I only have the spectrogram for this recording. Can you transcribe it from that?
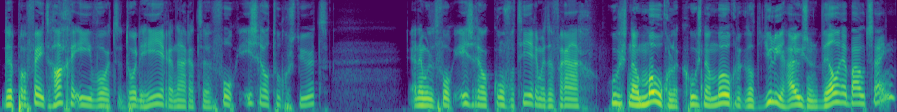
De profeet Haggai wordt door de Heer naar het eh, volk Israël toegestuurd. En hij moet het volk Israël confronteren met de vraag: hoe is het nou mogelijk? Hoe is het nou mogelijk dat jullie huizen wel herbouwd zijn?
